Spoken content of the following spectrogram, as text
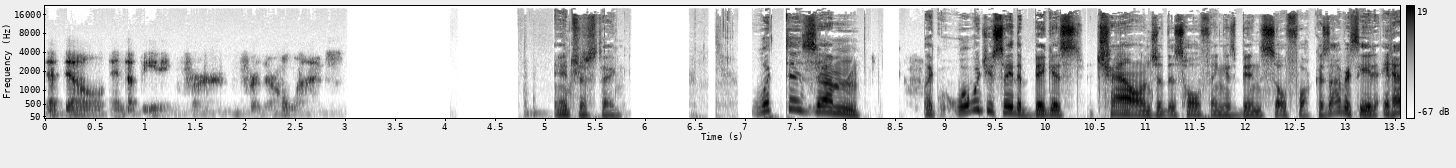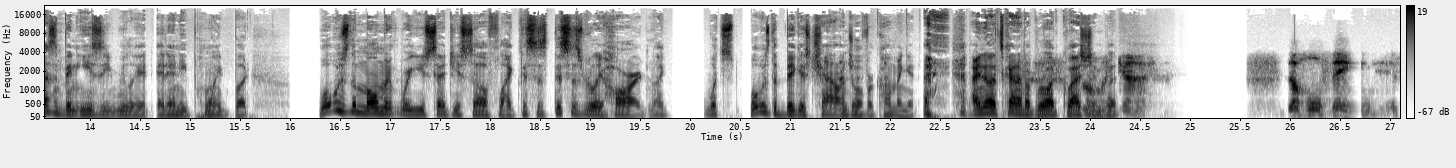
that they'll end up eating for, for their whole lives. Interesting. What does um like what would you say the biggest challenge of this whole thing has been so far? Because obviously it, it hasn't been easy really at, at any point, but what was the moment where you said to yourself, like, this is this is really hard? Like what's what was the biggest challenge overcoming it? I know it's kind of a broad question, oh my but God. the whole thing is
